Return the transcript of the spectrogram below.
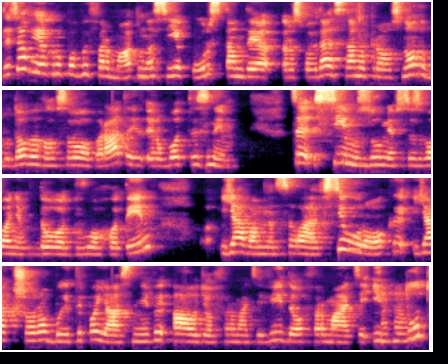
Для цього є груповий формат. У нас є курс, там, де я розповідаю саме про основи будови голосового апарату і роботи з ним. Це сім зумів созвонів до двох годин. Я вам надсилаю всі уроки, як що робити, пояснення в аудіоформаті, відеоформаті. І Мгм. тут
